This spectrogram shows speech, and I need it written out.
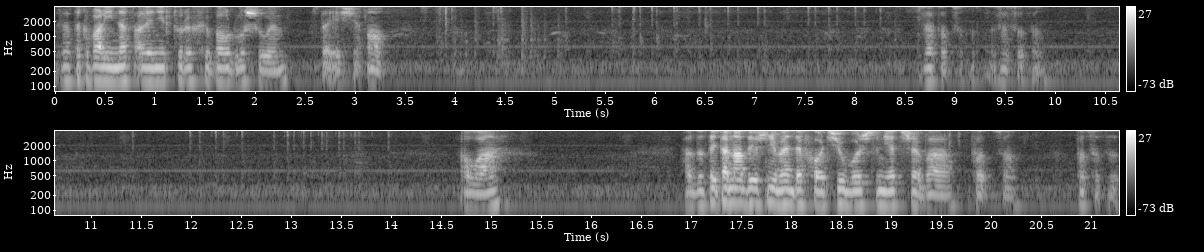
Zaatakowali nas, ale niektórych chyba ogłuszyłem. Zdaje się. O. Za to co? Za co to? Ała. A do tej Kanady już nie będę wchodził, bo już tu nie trzeba. Po co? Po co tu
